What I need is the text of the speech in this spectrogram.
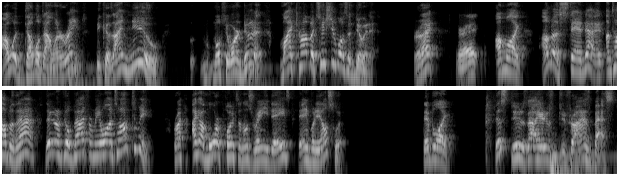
I would double down when it rained because i knew most people weren't doing it. My competition wasn't doing it right? Right. I'm like I'm going to stand out. And on top of that, they're going to feel bad for me and want to talk to me. Right? I got more points on those rainy days than anybody else would. They'd be like, this dude is out here just trying his best.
